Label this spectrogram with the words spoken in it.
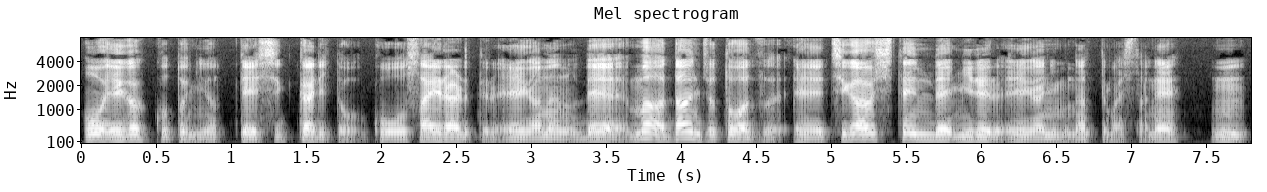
を描くことによってしっかりとこう抑えられてる映画なので、まあ男女問わず、えー、違う視点で見れる映画にもなってましたね。うん。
